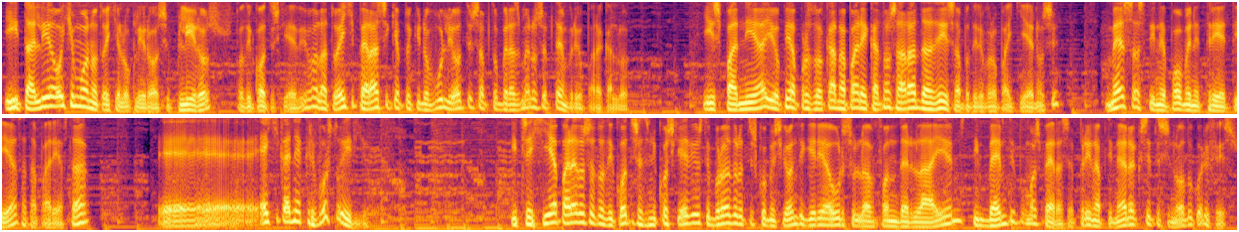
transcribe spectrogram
Η Ιταλία όχι μόνο το έχει ολοκληρώσει πλήρως το δικό της σχέδιο, αλλά το έχει περάσει και από το κοινοβούλιο της από τον περασμένο Σεπτέμβριο, παρακαλώ. Η Ισπανία, η οποία προσδοκά να πάρει 140 δις από την Ευρωπαϊκή Ένωση, μέσα στην επόμενη τριετία θα τα πάρει αυτά, ε, έχει κάνει ακριβώς το ίδιο. Η Τσεχία παρέδωσε το δικό της εθνικό σχέδιο στην πρόεδρο της Κομισιόν, την κυρία Ούρσουλα Φοντερ Λάιεν, την Πέμπτη που μας πέρασε, πριν από την έναρξη της Συνόδου Κορυφής.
